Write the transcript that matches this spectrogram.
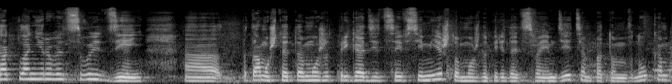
как планировать свой день, а, потому что это может пригодиться и в семье, что можно передать своим детям, потом внукам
